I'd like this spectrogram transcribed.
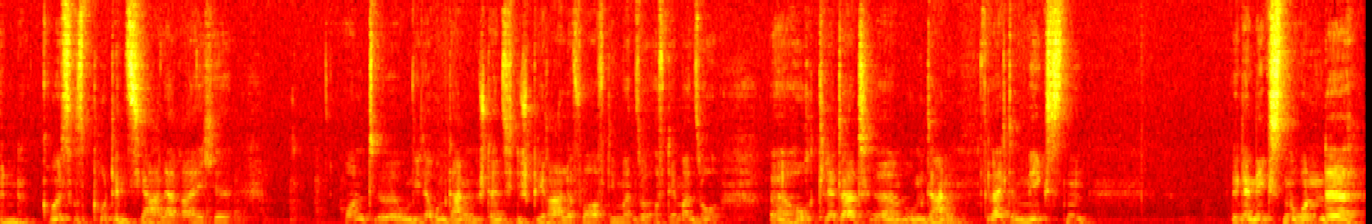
ein größeres Potenzial erreiche. Und äh, um wiederum dann stellen sich eine Spirale vor, auf, die man so, auf der man so äh, hochklettert, äh, um dann vielleicht im nächsten, in der nächsten Runde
